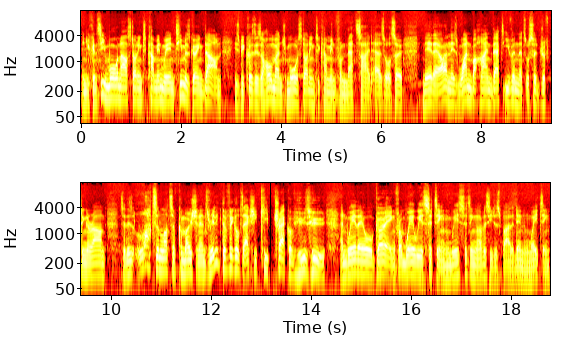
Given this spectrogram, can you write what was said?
and you can see more now starting to come in. Where Tima's going down is because there's a whole bunch more starting to come in from that side as well. So there they are, and there's one behind that even that's also drifting around. So there's lots and lots of commotion, and it's really difficult to actually keep track of who's who and where they're all going from where we're sitting. We're sitting obviously just by the den and waiting,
